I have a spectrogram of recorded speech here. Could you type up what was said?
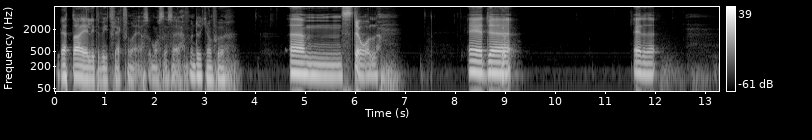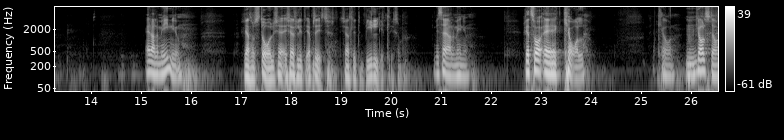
Detta är lite vit fläck för mig, alltså, måste jag säga. Men du kanske... Um, stål. Är det... Är det... Är det aluminium? Det känns som stål. Det känns, det känns lite, ja, precis. Det känns lite billigt liksom. Vi säger aluminium. Rätt svar är kol. Kol. Mm. Kolstål.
